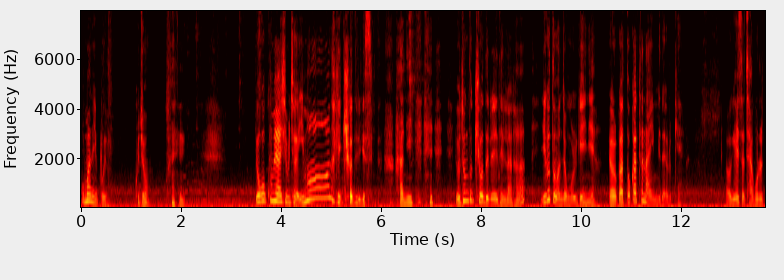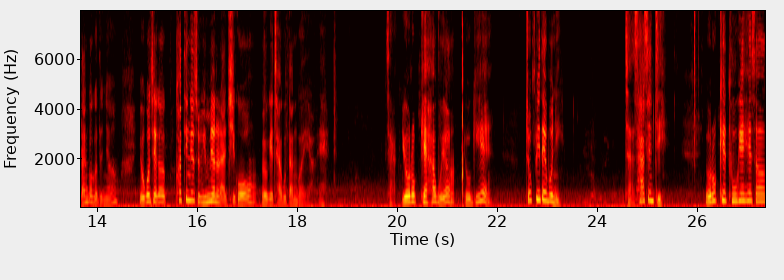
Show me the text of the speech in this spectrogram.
얼마나 이뻐요. 그죠? 요거 구매하시면 제가 이만하게 키워드리겠습니다. 아니 요 정도 키워드려야 되려나? 이것도 원종 몰개인이에요. 여가 똑같은 아이입니다. 이렇게 여기에서 자구를 딴 거거든요. 요거 제가 커팅해서 윗면을 알치고 요게 자구 딴 거예요. 예. 자 요렇게 하고요. 여기에 쪽비 대보니 자 4cm 요렇게 두 개 해서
